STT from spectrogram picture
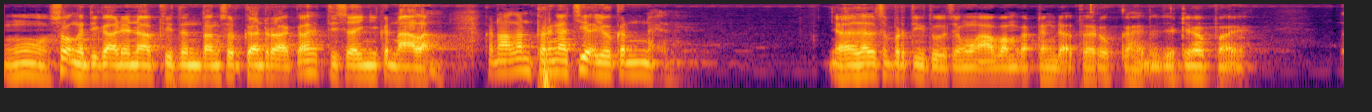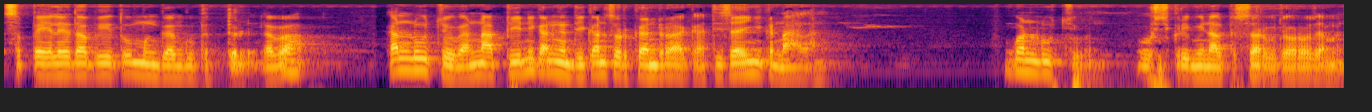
Oh, sok ngendikane Nabi tentang surga neraka disaingi kenalan. Kenalan bar ngaji ayo kena. Ya hal, -hal seperti itu yang awam kadang tidak barokah itu. Jadi apa ya? sepele tapi itu mengganggu betul. Apa? Kan lucu kan nabi ini kan ngendikan surga neraka disaingi kenalan. Kan lucu. Us kriminal besar ucoro zaman.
